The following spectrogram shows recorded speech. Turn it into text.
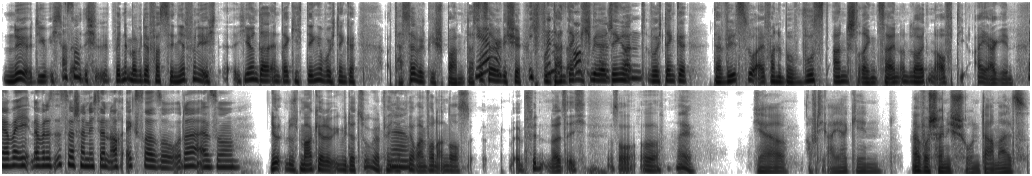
Nö, die, ich, so. ich bin immer wieder fasziniert von ihr. Ich, hier und da entdecke ich Dinge, wo ich denke, ah, das ist ja wirklich spannend, das ist ja Ja, wirklich schön. ich und dann denke ich wieder Dinge, spannend. wo ich denke, da willst du einfach nur bewusst anstrengend sein und Leuten auf die Eier gehen. Ja, aber, ich- aber das ist wahrscheinlich dann auch extra so, oder? Also, Ja, das mag ja irgendwie dazugehören. Vielleicht Ja. hat sie auch einfach ein anderes Empfinden als ich. So, aber hey, Ja, auf die Eier gehen. Ja, wahrscheinlich schon damals.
